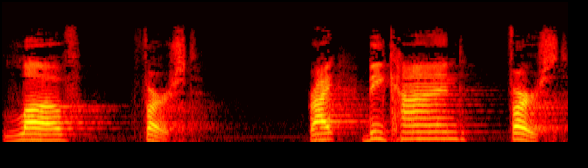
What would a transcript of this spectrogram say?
love first. Right? Be kind first.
